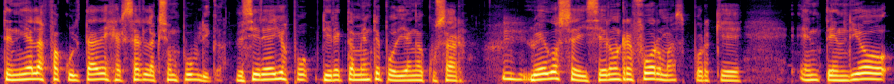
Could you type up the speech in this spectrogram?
tenía la facultad de ejercer la acción pública. Es decir, ellos directamente podían acusar. Luego se hicieron reformas porque entendió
